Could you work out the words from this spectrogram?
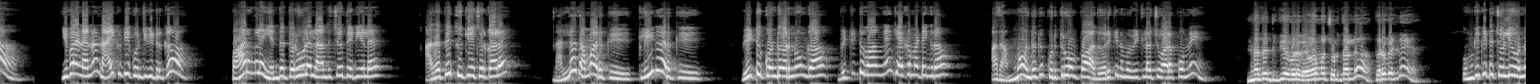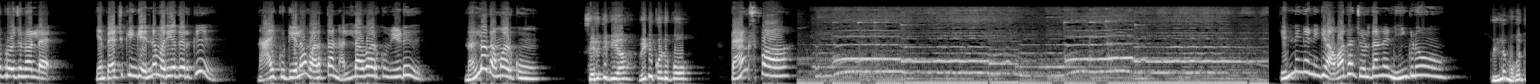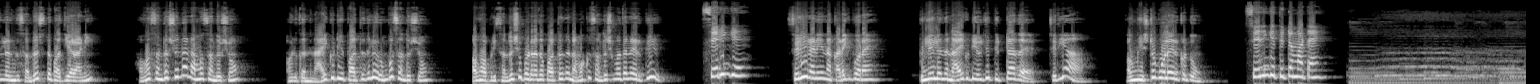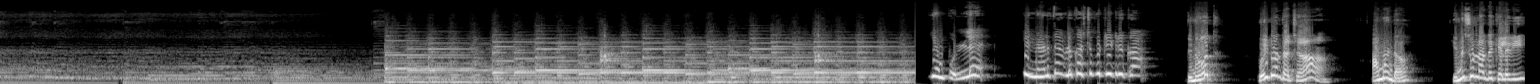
இவ என்ன நாய்க்குட்டி கொஞ்சிக்கிட்டு இருக்கா? பாருங்களேன் எந்த தெருவுல நடந்துச்சோ தெரியல. அதை போய் தூக்கி வச்சிருக்காளே. நல்லதாமா இருக்கு கிளீனா இருக்கு. வீட்டுக்கு கொண்டு வரணுங்க விட்டுட்டு வாங்க கேட்க மாட்டேங்கிறா. அது அம்மா வந்துட்டு கொடுத்துருவோம்ப்பா அது வரைக்கும் நம்ம வீட்டுல வச்சு வளர்ப்போமே. என்னதான் திவ்யா இவ்வளவு விவரமா சொல்லிட்டால பிறகு என்ன? உங்ககிட்ட சொல்லி ஒண்ணும் பிரயோஜனம் இல்ல. என் பேச்சுக்கு இங்க என்ன மரியாதை இருக்கு? நாய்க்குட்டி எல்லாம் வளர்த்தா நல்லாவா இருக்கும் வீடு? நல்லாதாமா இருக்கும். சரி திவ்யா வீட்டுக்கு கொண்டு போ. தேங்க்ஸ் பா என்னங்க நீங்க அவாதான் சொல்லுதானே நீங்களும்? பிள்ளை முகத்துல இருந்து சந்தோஷத்தை பாத்தியா ராணி? அவ சந்தோஷம் தான் நம்ம சந்தோஷம். அவளுக்கு அந்த நாய்க்குட்டியை பார்த்ததுல ரொம்ப சந்தோஷம். அவ அப்படி சந்தோஷப்படுறத பார்த்தது நமக்கு சந்தோஷமா தானே இருக்கு? சரிங்க. சரி ராணி நான் கடைக்கு போறேன். பிள்ளைல இந்த நாய்க்குட்டியை வச்சு திட்டாத சரியா? அவங்க இஷ்டம் போல இருக்கட்டும். சரிங்க திட்ட மாட்டேன் புள்ள. என்னால தான் இவ்வளவு கஷ்டப்பட்டுட்டு இருக்கான். வினோத் போயிட்டு வந்தாச்சா? ஆமாண்டா. என்ன சொன்ன அந்த கிழவி?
